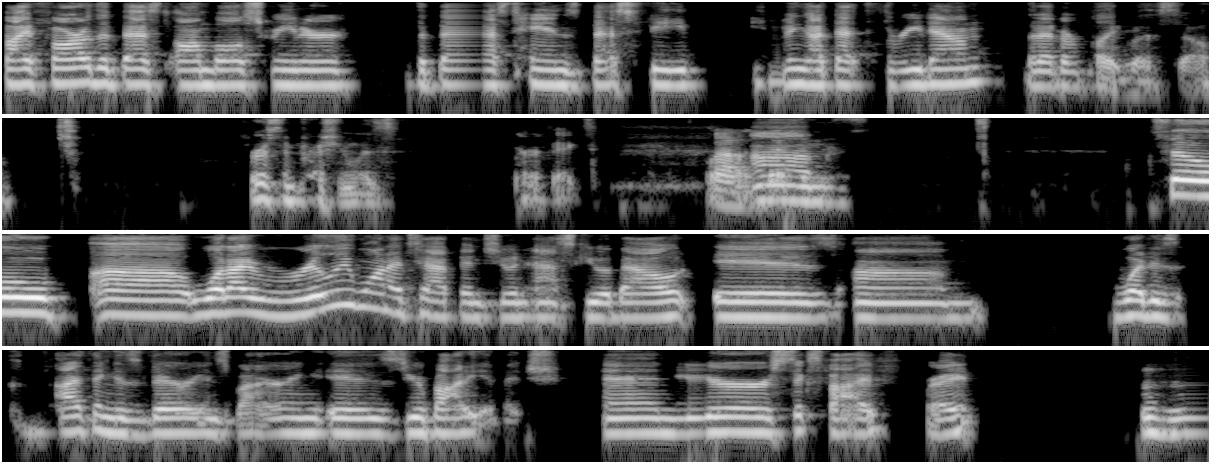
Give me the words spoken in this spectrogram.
by far the best on ball screener, the best hands, best feet. Even got that three down that I've ever played with. So first impression was perfect. Wow. Um. So, uh, what I really want to tap into and ask you about is um, what is I think is very inspiring is your body image. And you're six five, right? Mm-hmm.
